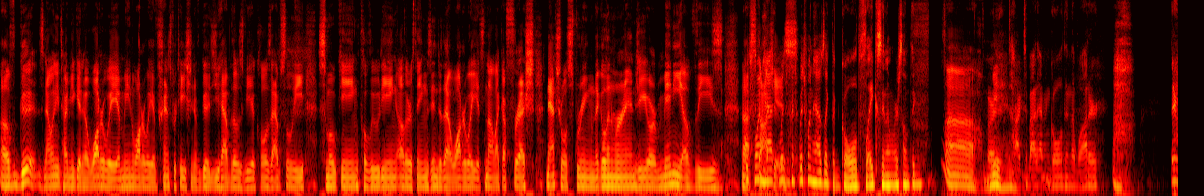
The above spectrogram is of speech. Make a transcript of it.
of goods. Now, anytime you get a waterway, a main waterway of transportation of goods, you have those vehicles absolutely smoking, polluting other things into that waterway. It's not like a fresh natural spring that Glenmorangie or many of these uh, which one scotches. which, which, which, one has like the gold flakes in them or something? Oh, or man. talked about having gold in the water. There,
